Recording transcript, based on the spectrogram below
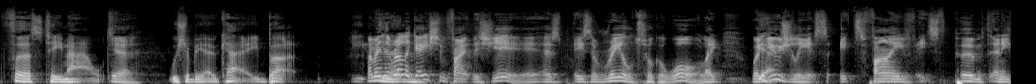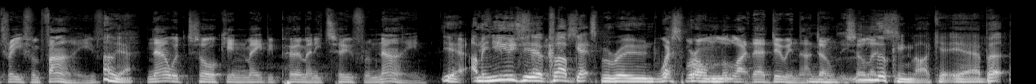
first team out, Yeah. we should be okay. But I mean, the know, relegation fight this year is, is a real tug of war. Like, where Yeah. usually it's it's five, it's per any three from five. Oh, yeah. Now we're talking maybe per any two from nine. Yeah, I mean, If- if usually a club gets marooned. West Brom look like they're doing that, don't they? So let's, looking like it, yeah. But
